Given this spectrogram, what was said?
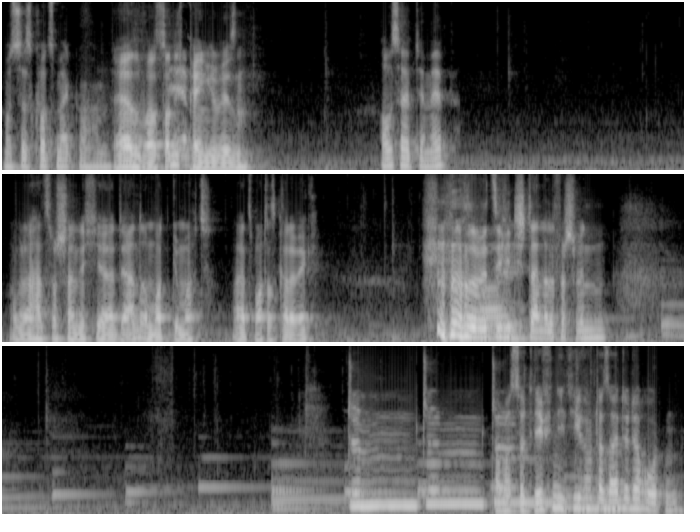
Muss das kurz merken machen. Ja, so war das doch nicht Ähm. Pain gewesen. Außerhalb der Map? Aber dann hat es wahrscheinlich hier der andere Mod gemacht. Ah, jetzt macht das gerade weg. so witzig, wie die Steine alle verschwinden. Dum, dum, Aber es ist definitiv auf der Seite der Roten.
